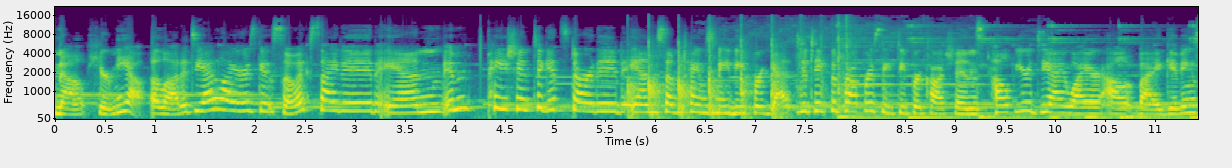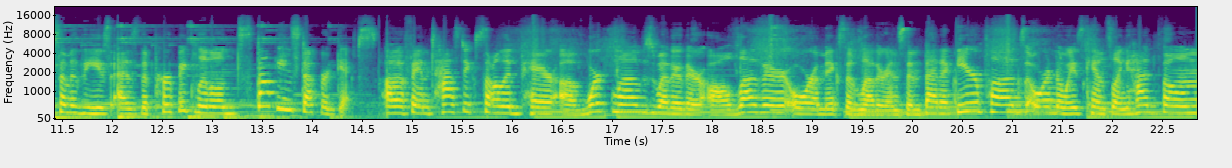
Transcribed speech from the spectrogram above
Now, hear me out. A lot of DIYers get so excited and impatient to get started and sometimes maybe forget to take the proper safety precautions. Help your DIYer out by giving some of these as the perfect little stocking stuffer gifts. A fantastic solid pair of work gloves, whether they're all leather or a mix of leather and synthetic. Earplugs or noise canceling headphones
